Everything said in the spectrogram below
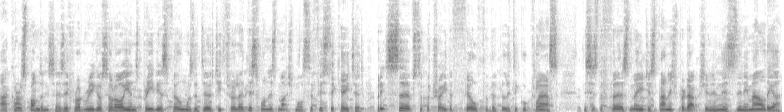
Our correspondent says if Rodrigo Sorogoyen's previous film was a dirty thriller, this one is much more sophisticated, but it serves to portray the filth of the political class. This is the first major Spanish production in this Zinemaldia,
